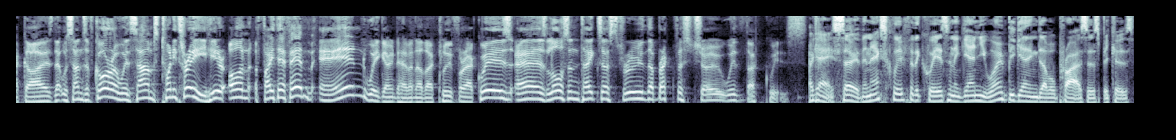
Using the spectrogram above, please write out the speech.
back, guys. That was Sons of Korah with Psalms 23 here on Faith FM. And we're going to have another clue for our quiz as Lawson takes us through the breakfast show with the quiz. Okay, so the next clue for the quiz, and again, you won't be getting double prizes because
